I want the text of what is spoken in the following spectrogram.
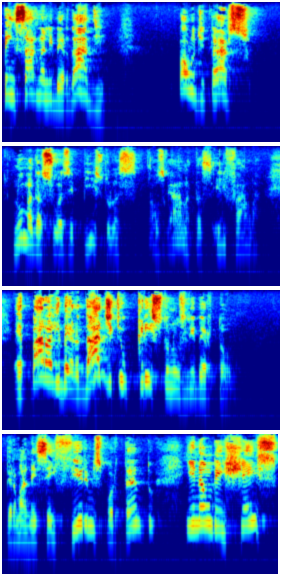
pensar na liberdade. Paulo de Tarso, numa das suas epístolas aos Gálatas, ele fala: é para a liberdade que o Cristo nos libertou. Permanecei firmes, portanto, e não deixeis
